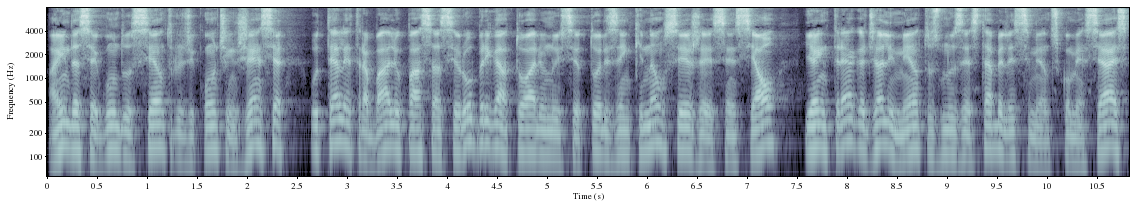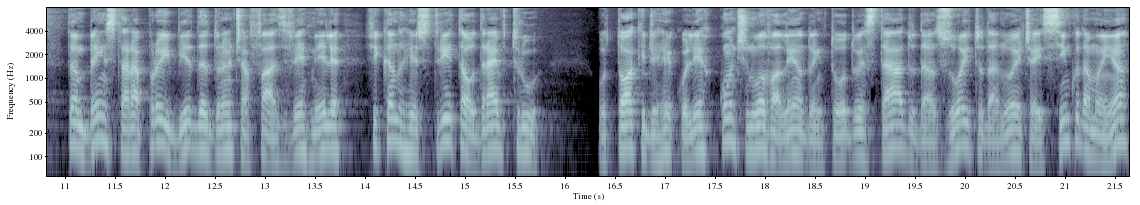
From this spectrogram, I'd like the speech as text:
Ainda segundo o Centro de Contingência, o teletrabalho passa a ser obrigatório nos setores em que não seja essencial e a entrega de alimentos nos estabelecimentos comerciais também estará proibida durante a fase vermelha, ficando restrita ao drive-thru. O toque de recolher continua valendo em todo o estado das 8 da noite às 5 da manhã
